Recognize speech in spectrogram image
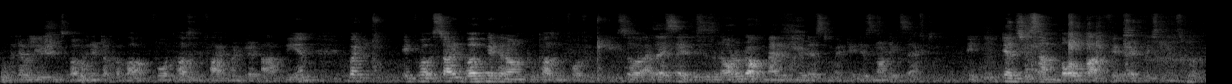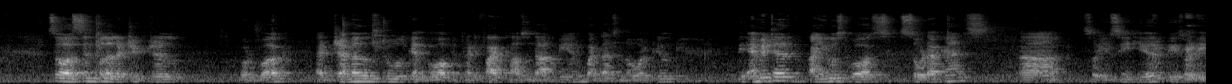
revolutions per minute of about 4,500 RPM, but it started working at around 2,450. So as I said, this is an order of magnitude estimate, it is not exact it tells you some ballpark figure at which things work. So a simple electric drill would work. A Dremel tool can go up to 35,000 RPM, but that's an overkill. The emitter I used was soda cans. Uh, so you see here, these were the,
